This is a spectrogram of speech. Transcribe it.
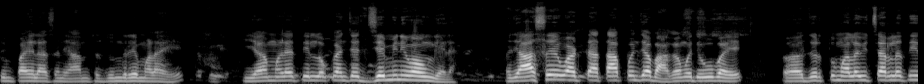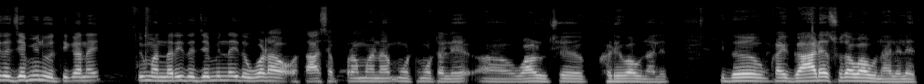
तुम्ही पाहिलं असं नाही आमचं जुंदरे मळा आहे. या मळ्यातील लोकांच्या जमिनी वाहून गेल्या. म्हणजे असं वाटतं आता आपण ज्या भागामध्ये उभा आहे जर तुम्हाला विचारलं तर इथं जमीन होती का नाही तुम्ही म्हणणार इथं जमीन नाही इथं वडा होता. अशा प्रमाणात मोठमोठाले वाळूचे खडे वाहून आलेत. इथं काही गाड्या सुद्धा वाहून आलेल्या आहेत.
